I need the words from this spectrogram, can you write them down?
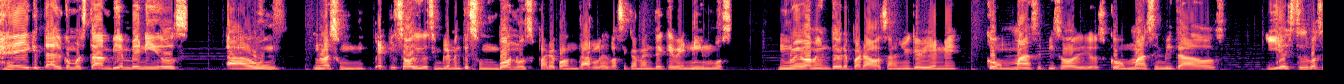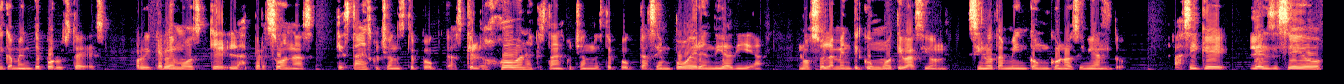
Hey, ¿qué tal? ¿Cómo están? Bienvenidos a un... No es un episodio, simplemente es un bonus para contarles básicamente que venimos nuevamente preparados al año que viene con más episodios, con más invitados. Y esto es básicamente por ustedes, porque queremos que las personas que están escuchando este podcast, que los jóvenes que están escuchando este podcast se empoderen día a día, no solamente con motivación, sino también con conocimiento. Así que les deseo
